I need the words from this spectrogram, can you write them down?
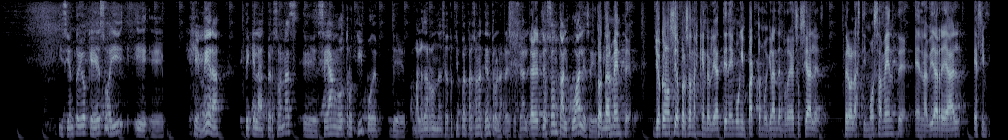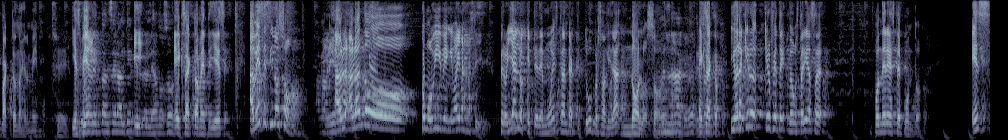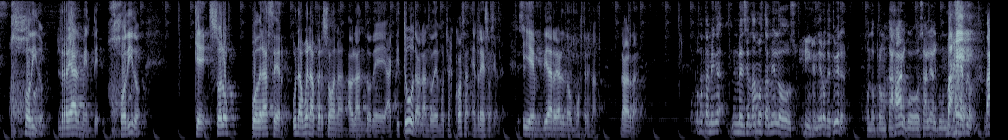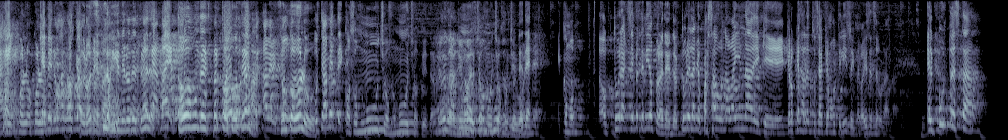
Y siento yo que eso ahí eh, eh, genera de que las personas eh, sean otro tipo de, de, valga la redundancia, otro tipo de personas dentro de las redes sociales. No son tal cuales ellos Totalmente. Yo he conocido personas que en realidad tienen un impacto muy grande en redes sociales, pero lastimosamente en la vida real ese impacto no es el mismo. Sí. Y es bien... intentan ser alguien que y- en realidad no son. Exactamente, y es... A veces sí lo son. Habla- hablando cómo viven y vainas así. pero ya lo que te demuestran de actitud, personalidad, no lo son. No es nada que ver. Exacto. Y ahora quiero, quiero fíjate, me gustaría poner este punto. Es jodido, realmente jodido, que solo podrás ser una buena persona hablando de actitud, hablando de muchas cosas en redes sociales. Y en vida real no muestres nada, la verdad. Como también mencionamos también los ingenieros de Twitter. Cuando preguntas algo o sale algún Maje, ejemplo, maje, con, con lo- con que lo- me enojan los cabrones, los ingenieros de Twitter. O sea, maje, todo el mundo es experto de todo mundo es- tema. a ver, Son todólogos. Últimamente consumo mucho, mucho Twitter. igual, mucho, igual. mucho, Mucho, mucho, mucho, Desde como octubre, siempre he tenido, pero desde octubre del año pasado una vaina de que creo que es la red social que más utilizo y me lo dice el celular. El punto está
